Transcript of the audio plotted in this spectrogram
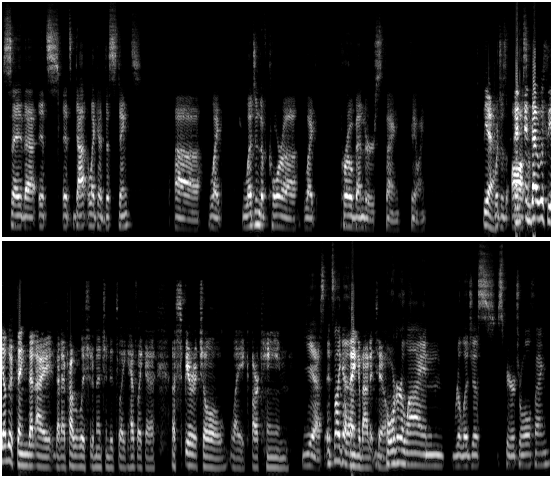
say that it's it's got like a distinct, uh, like Legend of Korra like pro benders thing feeling, Yeah. which is And, awesome. and that was the other thing that I that I probably should have mentioned. It's like has like a, a spiritual like arcane yes, it's like a thing about it too. borderline religious spiritual thing.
